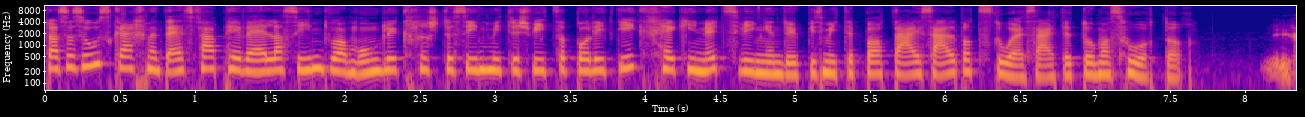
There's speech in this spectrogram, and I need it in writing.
Dass es ausgerechnet SVP-Wähler sind, die am unglücklichsten sind mit der Schweizer Politik, hätte nicht zwingend etwas mit der Partei selber zu tun, sagt Thomas Hurter. Ich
